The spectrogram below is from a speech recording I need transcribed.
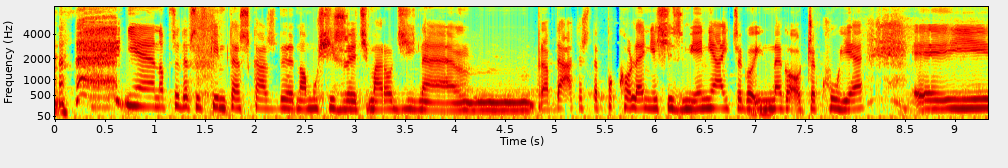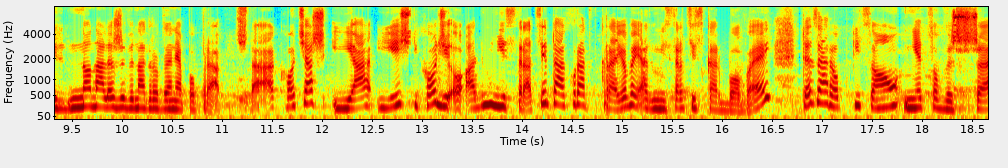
nie, no przede wszystkim też każdy no, musi żyć, ma rodzinę, mm, prawda, a też te pokolenie się zmienia i czego innego oczekuje. I no należy wynagrodzenia poprawić, tak, chociaż ja, jeśli chodzi o administrację, to akurat w Krajowej Administracji Skarbowej te zarobki są nieco wyższe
